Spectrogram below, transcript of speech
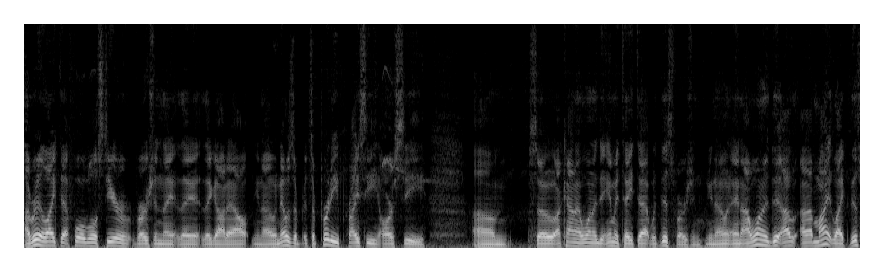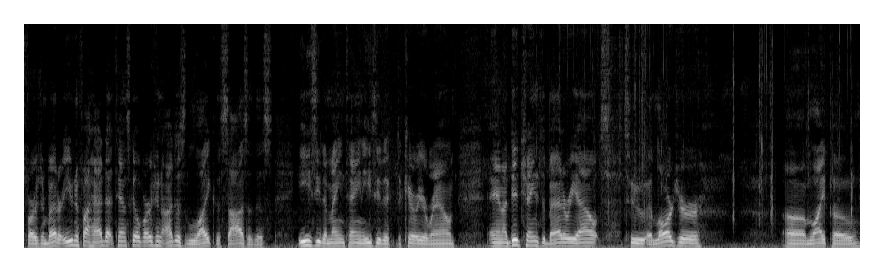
I really like that four wheel steer version they, they they got out. You know, and it was a it's a pretty pricey RC. Um, so I kind of wanted to imitate that with this version, you know, and, and I wanted to, I, I might like this version better. Even if I had that 10 scale version, I just like the size of this. Easy to maintain, easy to, to carry around. And I did change the battery out to a larger um, LiPo.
